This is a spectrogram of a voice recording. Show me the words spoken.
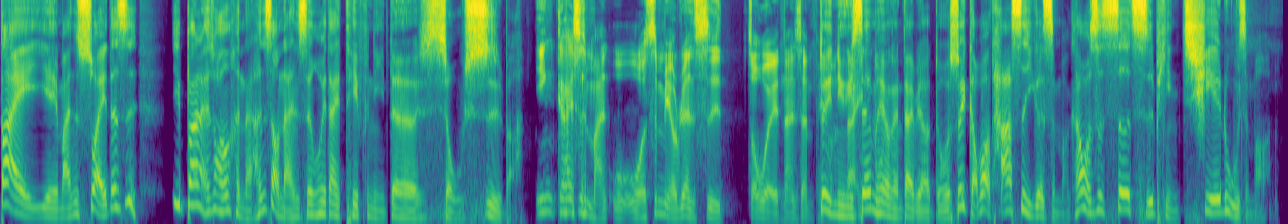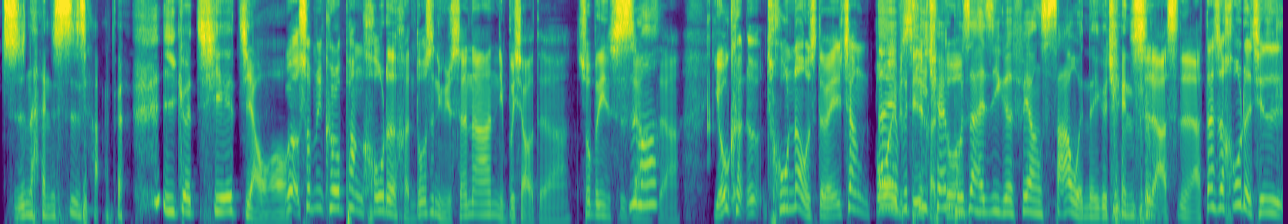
戴也蛮帅，但是一般来说好像很难，很少男生会戴 Tiffany 的首饰吧？应该是蛮，我我是没有认识周围男生朋对，友戴女生朋友可能戴比较多，所以搞不好它是一个什么？搞不好是奢侈品切入什么直男市场的一个切角哦。我说不定 Crow Punk hold 的很多是女生啊，你不晓得啊，说不定是这样子啊，有可能 Who knows 对不对？像 NFT 圈不是还是一一个非常沙文的一个圈子？是啊是啊，但是 hold 的其实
